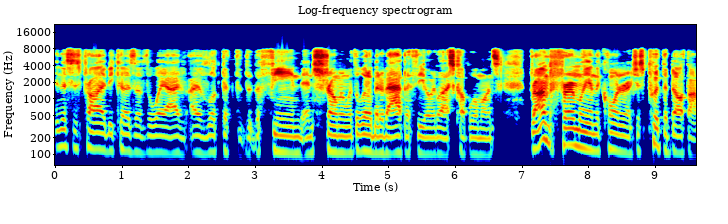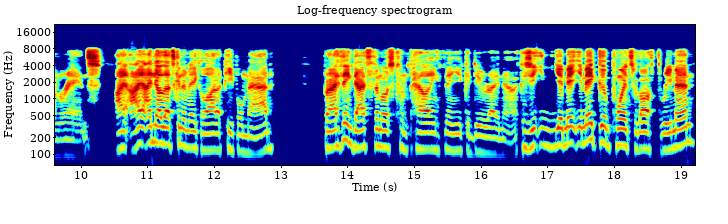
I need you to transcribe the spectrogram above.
and this is probably because of the way I've I've looked at the, the, the fiend and Strowman with a little bit of apathy over the last couple of months, but I'm firmly in the corner. Just put the belt on Reigns. I I, I know that's gonna make a lot of people mad. But I think that's the most compelling thing you could do right now because you, you you make you make good points with all three men,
